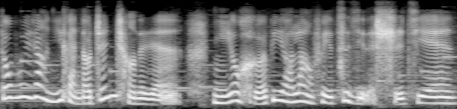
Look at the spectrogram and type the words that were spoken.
都不会让你感到真诚的人，你又何必要浪费自己的时间？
